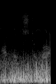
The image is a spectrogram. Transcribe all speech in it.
significance to done.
